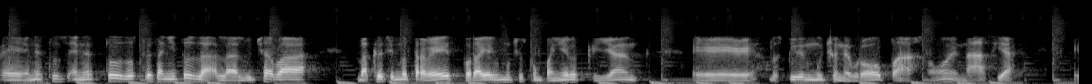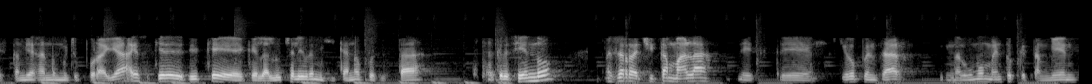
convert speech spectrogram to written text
eh, en estos en estos dos tres añitos la, la lucha va va creciendo otra vez. Por ahí hay muchos compañeros que ya eh, los piden mucho en Europa no en Asia. Están viajando mucho por allá. Eso quiere decir que, que la lucha libre mexicana pues está está creciendo. Esa rachita mala este quiero pensar en algún momento que también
